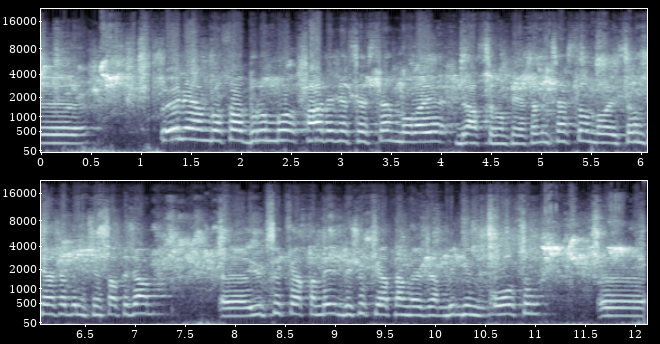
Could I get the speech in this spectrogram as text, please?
Ee, Öyle yani dostlar durum bu. Sadece sesten dolayı biraz sıkıntı yaşadım. Sesten dolayı sıkıntı yaşadığım için satacağım. Ee, yüksek fiyattan değil düşük fiyattan vereceğim. Bilginiz olsun. Ee,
